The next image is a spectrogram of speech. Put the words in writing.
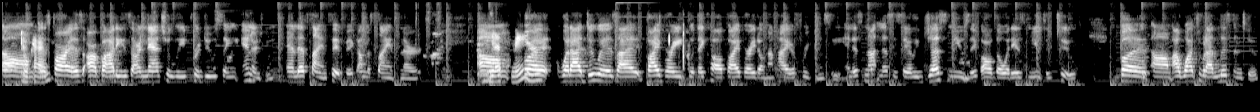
um, okay. as far as our bodies are naturally producing energy, and that's scientific. I'm a science nerd. Um, yes, ma'am. But what I do is I vibrate what they call vibrate on a higher frequency, and it's not necessarily just music, although it is music too. But um, I watch what I listen to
